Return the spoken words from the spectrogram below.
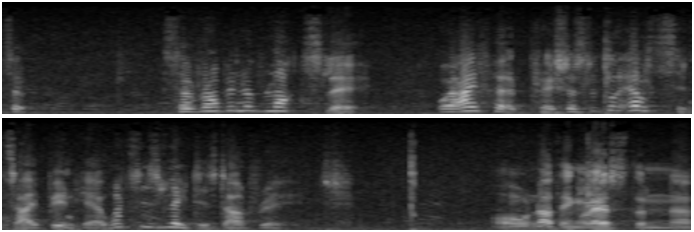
Sir... Sir Robin of Locksley? Why, I've heard precious little else since I've been here. What's his latest outrage? Oh, nothing less than uh,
